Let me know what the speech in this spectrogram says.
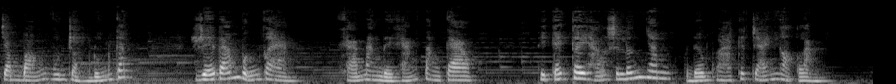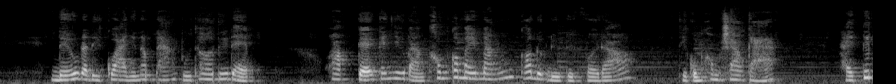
chăm bón vun trồng đúng cách, rễ bám vững vàng, khả năng đề kháng tăng cao, thì cái cây hẳn sẽ lớn nhanh và đơm hoa kết trái ngọt lành nếu đã đi qua những năm tháng tuổi thơ tươi đẹp, hoặc kể cả như bạn không có may mắn, có được điều tuyệt vời đó, thì cũng không sao cả. Hãy tiếp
